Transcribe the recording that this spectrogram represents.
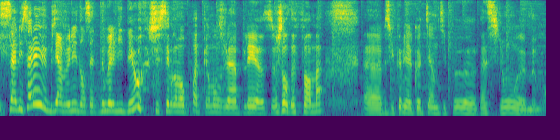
Salut salut Bienvenue dans cette nouvelle vidéo Je sais vraiment pas comment je vais appeler euh, ce genre de format. Euh, parce que comme il y a le côté un petit peu euh, passion, même bon,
